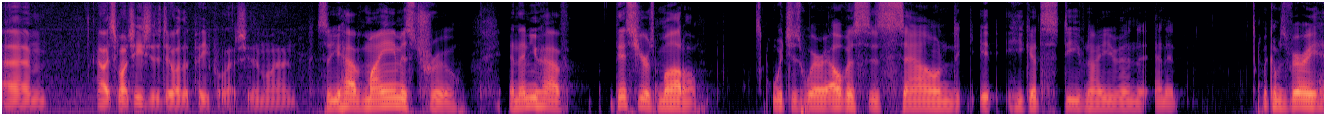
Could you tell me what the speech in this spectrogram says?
uh, um, no, it's much easier to do other people actually than my own. So you have My Aim is True, and then you have this year's model, which is where Elvis's sound it he gets Steve Nieve and it becomes very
